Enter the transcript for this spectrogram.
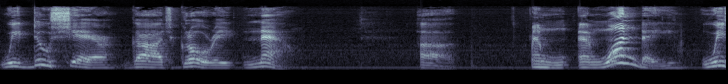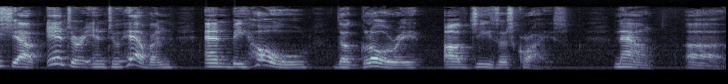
we do share God's glory now. Uh, and, and one day we shall enter into heaven and behold the glory of Jesus Christ. Now, uh,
